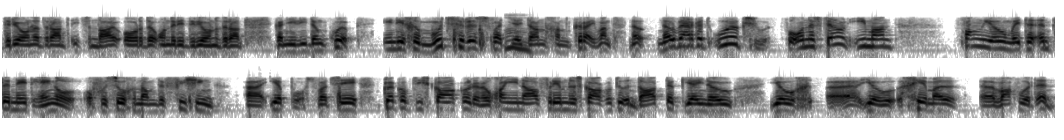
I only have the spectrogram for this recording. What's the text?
300 rand iets in daai orde onder die 300 rand kan jy die ding koop en die gemoedsrus wat jy mm. dan gaan kry want nou nou werk dit ook so veronderstel iemand vang jou met 'n internethengel of 'n sogenaamde phishing uh e-pos wat sê klik op die skakel en nou gaan jy na 'n vreemde skakel toe en daar tik jy nou jou uh jou Gmail uh, wagwoord in.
